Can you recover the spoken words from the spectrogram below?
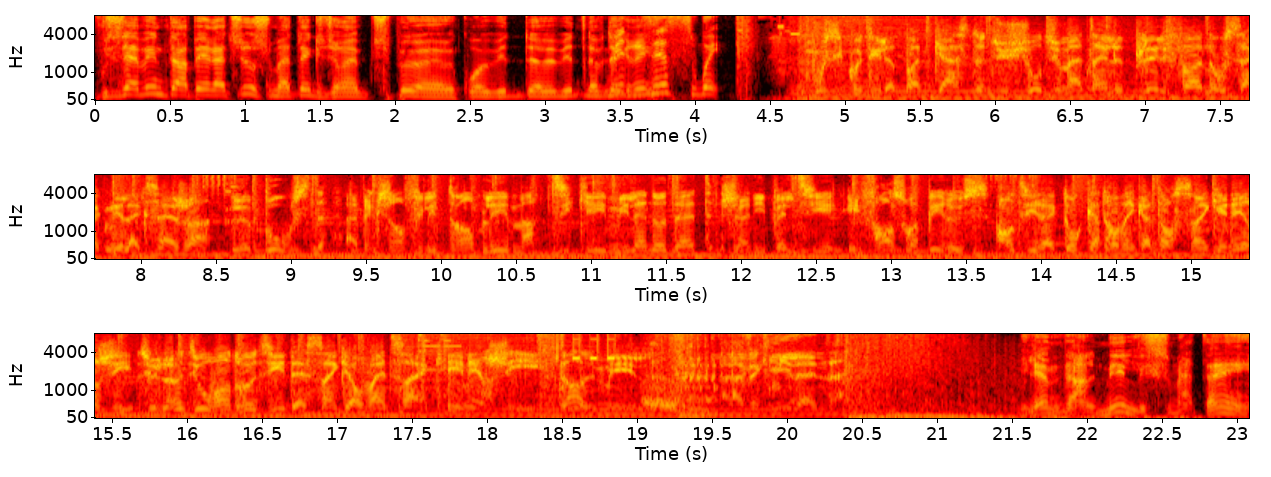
vous avez une température ce matin qui dirait un petit peu, euh, quoi, 8, 8 9 degrés? 8-10, oui. Vous écoutez le podcast du show du matin le plus le fun au Saguenay-Lac-Saint-Jean. Le Boost avec Jean-Philippe Tremblay, Marc Tiquet, Milan Odette, Janine Pelletier et François Pérus. En direct au 94.5 Énergie du lundi au vendredi dès 5h25. Énergie dans le mille. Avec Mylène. Mylène, dans le mille ce matin,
